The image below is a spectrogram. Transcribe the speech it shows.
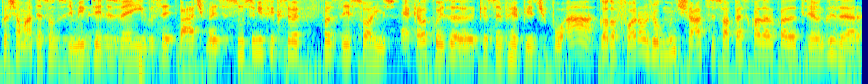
pra chamar a atenção dos inimigos eles vêm e você bate, mas isso não significa que você vai fazer só isso. É aquela coisa que eu sempre repito, tipo, ah, God of War é um jogo muito chato, você só aperta quadrado, quadrado, triângulo e zero.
